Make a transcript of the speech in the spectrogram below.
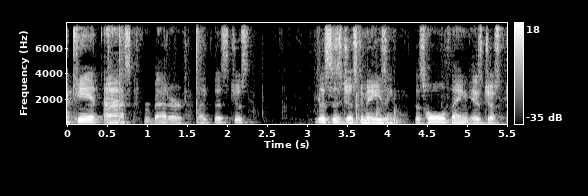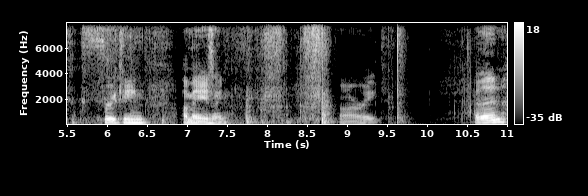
I can't ask for better. Like this, just this is just amazing. This whole thing is just freaking amazing. All right, and then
